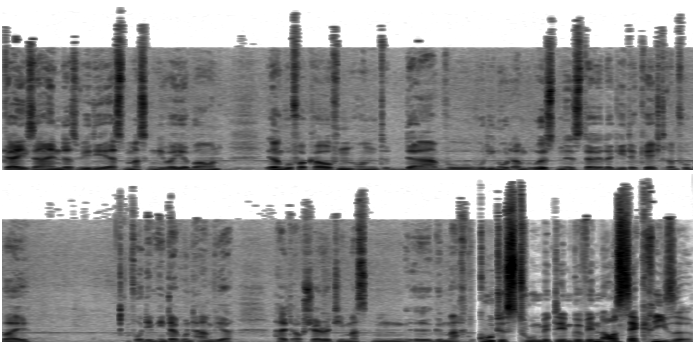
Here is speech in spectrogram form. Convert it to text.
Kann nicht sein, dass wir die ersten Masken, die wir hier bauen, irgendwo verkaufen und da, wo, wo die Not am größten ist, da, da geht der Kelch dran vorbei. Vor dem Hintergrund haben wir halt auch Charity-Masken äh, gemacht. Gutes tun mit dem Gewinn aus der Krise.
